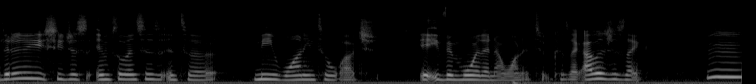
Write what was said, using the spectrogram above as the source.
literally, she just influences into me wanting to watch it even more than I wanted to. Cause like I was just like, hmm,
